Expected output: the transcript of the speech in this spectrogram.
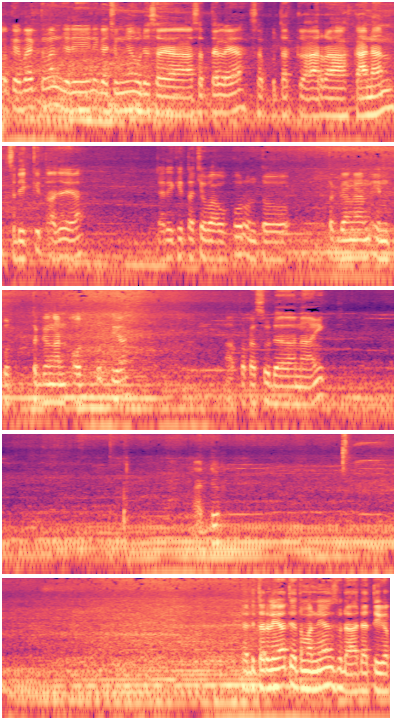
Oke baik teman. Jadi ini gacungnya udah saya setel ya. Saya putar ke arah kanan sedikit aja ya. Jadi kita coba ukur untuk tegangan input tegangan output ya. Apakah sudah naik? Aduh. Jadi terlihat ya temannya sudah ada 3,5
